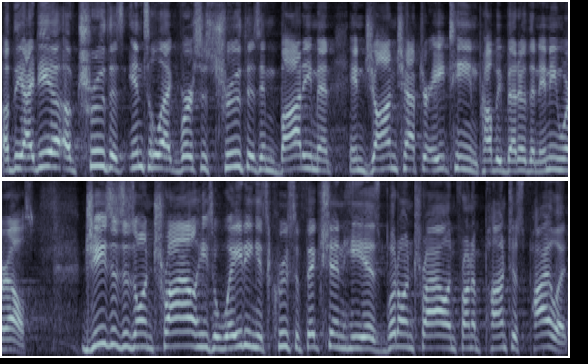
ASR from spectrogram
of the idea of truth as intellect versus truth as embodiment in John chapter 18, probably better than anywhere else. Jesus is on trial. He's awaiting his crucifixion. He is put on trial in front of Pontius Pilate.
